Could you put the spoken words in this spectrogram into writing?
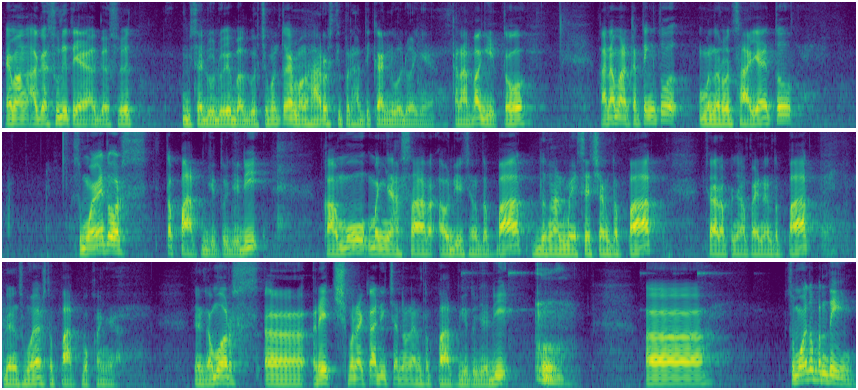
emang agak sulit ya, agak sulit bisa dua-duanya bagus. Cuman tuh emang harus diperhatikan dua-duanya. Kenapa gitu? Karena marketing tuh menurut saya itu semuanya itu harus tepat gitu. Jadi kamu menyasar audiens yang tepat dengan message yang tepat, cara penyampaian yang tepat, dan semuanya harus tepat pokoknya. Dan kamu harus eh, reach mereka di channel yang tepat gitu. Jadi eh semua itu penting.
